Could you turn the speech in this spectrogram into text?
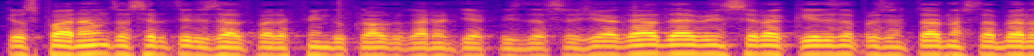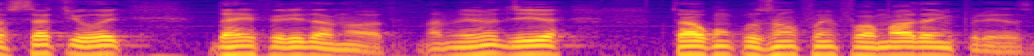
que os parâmetros a serem utilizados para fim do cláusula de garantia física da SGH devem ser aqueles apresentados nas tabelas 7 e 8 da referida nota. No mesmo dia, tal conclusão foi informada à empresa.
